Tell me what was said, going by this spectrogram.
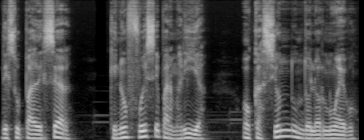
de su padecer que no fuese para María ocasión de un dolor nuevo.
